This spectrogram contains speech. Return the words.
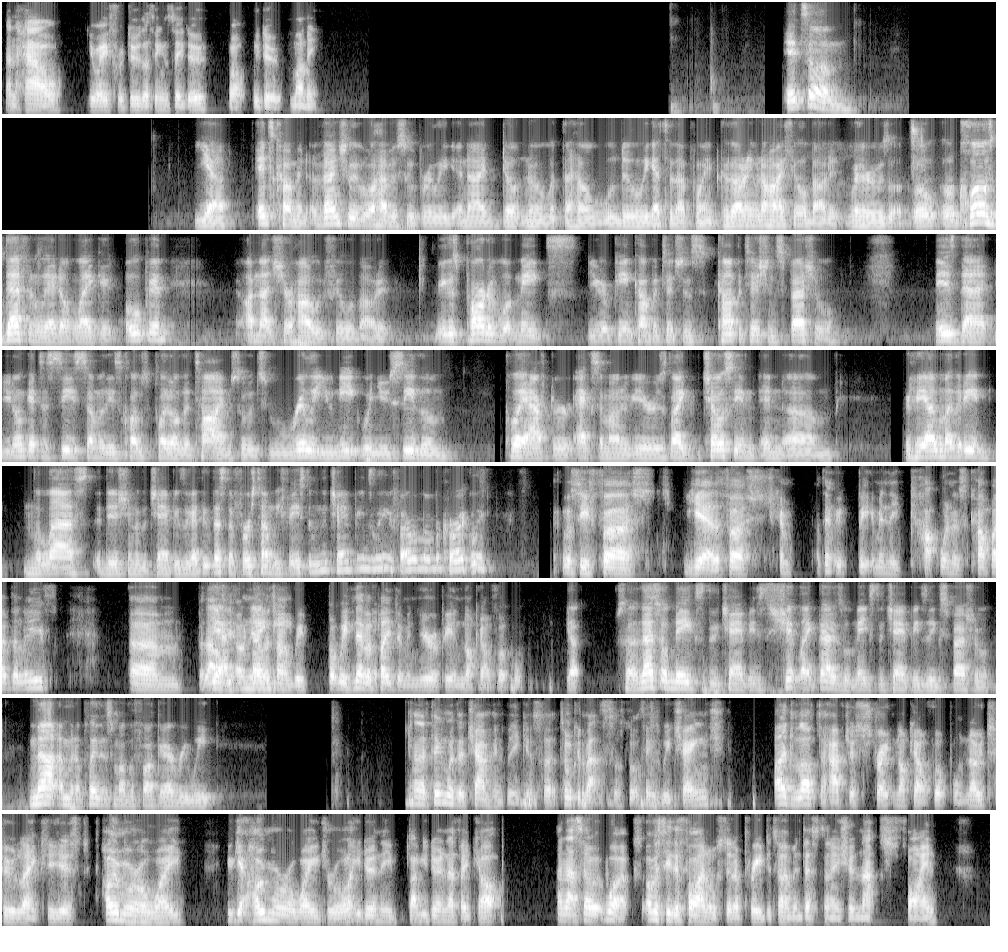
and how UEFA do the things they do. Well, we do money. It's um. Yeah, it's coming. Eventually, we'll have a super league, and I don't know what the hell we'll do when we get to that point because I don't even know how I feel about it. Whether it was well, well, closed, definitely I don't like it. Open, I'm not sure how I would feel about it because part of what makes European competitions competition special is that you don't get to see some of these clubs play all the time. So it's really unique when you see them play after X amount of years, like Chelsea and, and um, Real Madrid in the last edition of the Champions League. I think that's the first time we faced them in the Champions League, if I remember correctly. It was the first, yeah, the first. I think we beat them in the Cup Winners' Cup, I believe. Um, but that Yeah, was the only other time we. But we've never played them in European knockout football. Yep. So that's what makes the Champions shit like that is what makes the Champions League special. Not I'm gonna play this motherfucker every week. And the thing with the Champions League is that talking about the sort of things we change. I'd love to have just straight knockout football, no two legs. You just home or away. You get home or away draw, like you do in the like you do in the FA Cup, and that's how it works. Obviously, the final's still a predetermined destination. That's fine,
